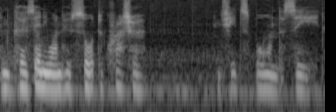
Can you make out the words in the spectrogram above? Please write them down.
and curse anyone who sought to crush her. And she'd spawned a seed.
